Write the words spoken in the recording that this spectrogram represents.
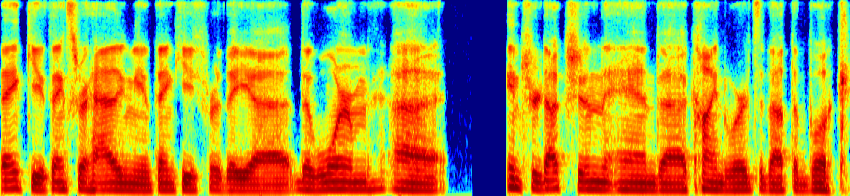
Thank you. Thanks for having me, and thank you for the uh, the warm uh, introduction and uh, kind words about the book.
